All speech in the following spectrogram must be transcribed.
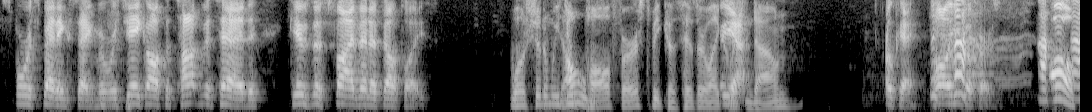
sports betting segment, where Jake, off the top of his head, gives us five NFL plays. Well, shouldn't we do Paul first because his are like Yeah. written down? Okay, Paul, you go first. Oh,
